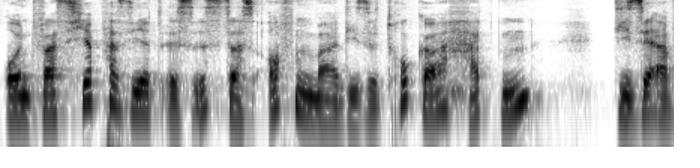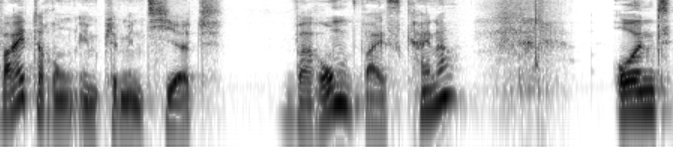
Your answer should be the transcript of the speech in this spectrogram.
Und was hier passiert ist, ist, dass offenbar diese Drucker hatten diese Erweiterung implementiert. Warum, weiß keiner. Und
